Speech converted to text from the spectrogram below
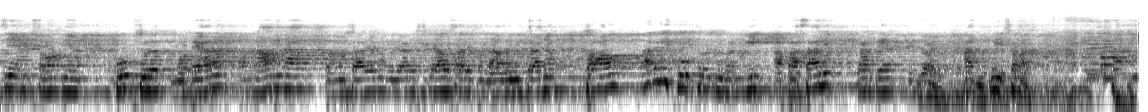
ਕਿਸੇ ਐਂ ਸੌਣ ਦੀਆਂ ਖੂਬਸੂਰਤ ਮੁਟਿਆਰਾਂ ਔਰ ਨਾਲ ਦੀ ਨਾਲ ਤੁਹਾਨੂੰ ਸਾਰਿਆਂ ਨੂੰ ਗੁਜ਼ਾਰਿਸ਼ ਕਿ ਆਓ ਸਾਰੇ ਪੰਡਾਲ ਦੇ ਵਿੱਚ ਆ ਜਾਓ ਸੋ ਆਓ ਅਗਲੀ ਖੂਬਸੂਰਤ ਜੀਵਨੀ ਆਪਾਂ ਸਾਰੇ ਕਰਦੇ ਹਾਂ ਇੰਜੋਏ ਹਾਂਜੀ ਪਲੀਜ਼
